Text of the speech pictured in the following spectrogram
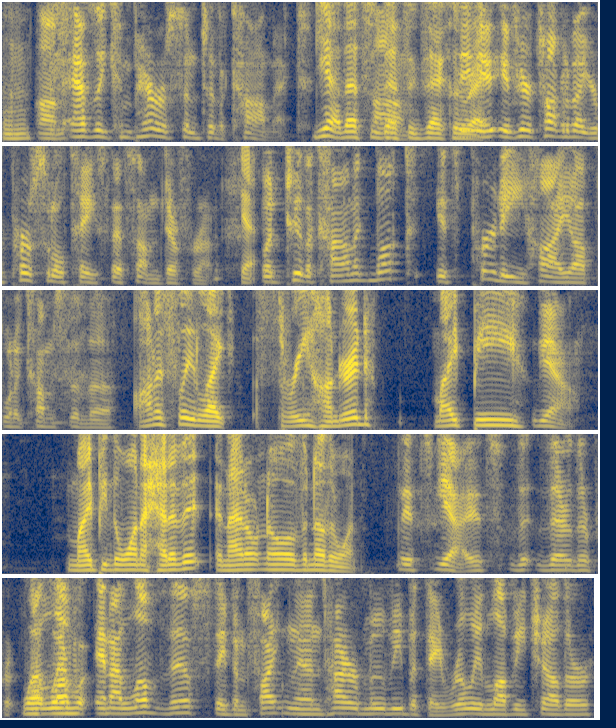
Mm-hmm. Um, as a comparison to the comic. Yeah, that's that's Um, exactly right. If you're talking about your personal taste, that's something different. Yeah. But to the comic book, it's pretty high up when it comes to the Honestly, like 300 might be yeah. might be the one ahead of it, and I don't know of another one. It's yeah, it's they're they're. Well, I love and I love this. They've been fighting the entire movie, but they really love each other.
